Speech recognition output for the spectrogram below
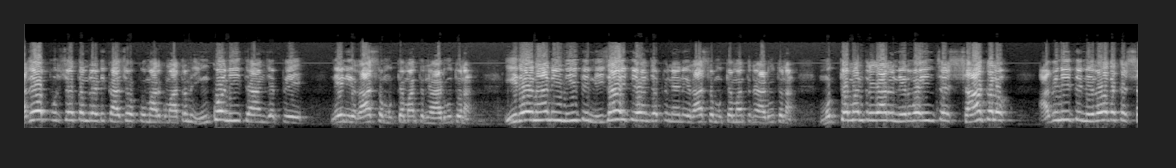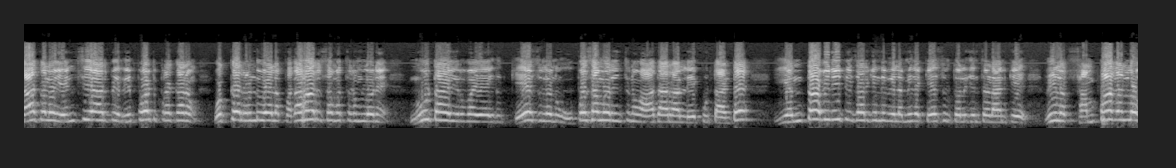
అదే పురుషోత్తం రెడ్డి అశోక్ కుమార్కు మాత్రం ఇంకో నీతి అని చెప్పి నేను ఈ రాష్ట్ర ముఖ్యమంత్రిని అడుగుతున్నా. ఇదేనా నీ నీతి? నిజాయితీ అని చెప్పి నేను ఈ రాష్ట్ర ముఖ్యమంత్రిని అడుగుతున్నా. ముఖ్యమంత్రి గారు నిర్వహించే శాఖలో అవినీతి నిరోధక శాఖలో ఎన్సీఆర్పి రిపోర్ట్ ప్రకారం ఒక్క రెండు వేల పదహారు సంవత్సరంలోనే నూట ఇరవై ఐదు కేసులను ఉపసంహరించిన ఆధారాలు లేకుండా అంటే ఎంత అవినీతి జరిగింది వీళ్ళ మీద కేసులు తొలగించడానికి? వీళ్ళ సంపాదనలో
